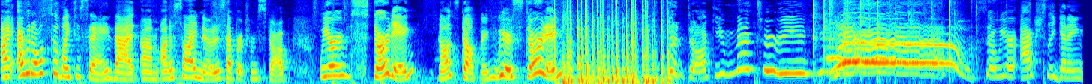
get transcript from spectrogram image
I, I would also like to say that um, on a side note, a separate from stop, we are starting, not stopping, we are starting the documentary. Yeah! So we are actually getting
